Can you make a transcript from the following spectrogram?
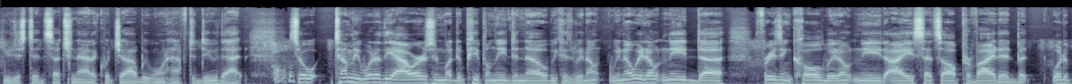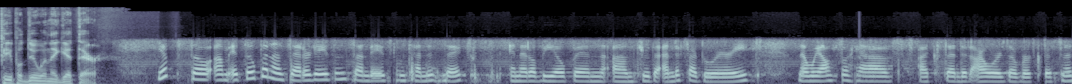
you just did such an adequate job. We won't have to do that. So, tell me, what are the hours and what do people need to know? Because we don't, we know we don't need uh, freezing cold, we don't need ice. That's all provided. But what do people do when they get there? Yep. So um, it's open on Saturdays and Sundays from 10 to 6, and it'll be open um, through the end of February. Then we also have extended hours over Christmas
